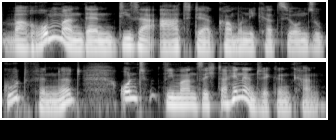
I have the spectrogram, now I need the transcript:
warum man denn diese Art der Kommunikation so gut findet und wie man sich dahin entwickeln kann.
